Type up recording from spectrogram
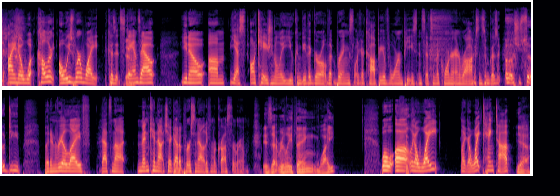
stand. I know what color. Always wear white because it stands out. You know, um, yes, occasionally you can be the girl that brings like a copy of War and Peace and sits in the corner and rocks, and some guy's like, "Oh, she's so deep," but in real life, that's not. Men cannot check out a personality from across the room. Is that really a thing? White? Well, uh, like a white, like a white tank top. Yeah.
